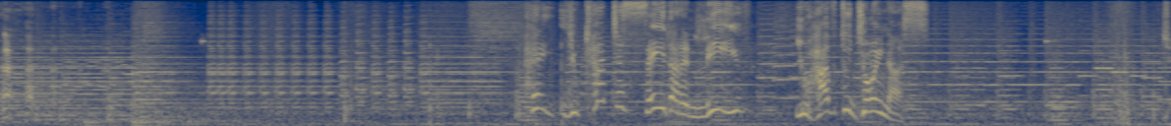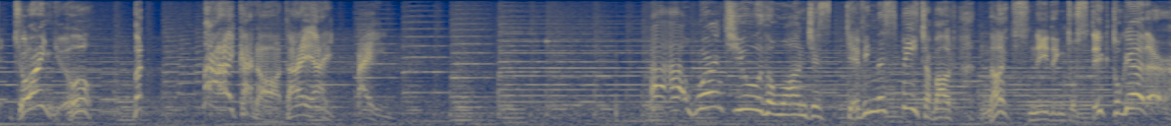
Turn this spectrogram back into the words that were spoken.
Hey, you can't just say that and leave. You have to join us. J- join you? But I cannot. I, I, I. Uh, weren't you the one just giving the speech about knights needing to stick together?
